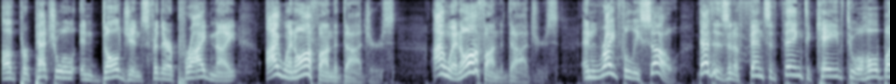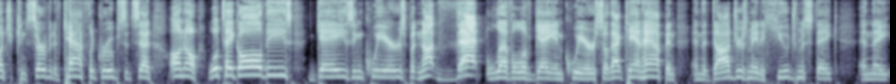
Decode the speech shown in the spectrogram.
of Perpetual Indulgence for their Pride Night, I went off on the Dodgers. I went off on the Dodgers, and rightfully so. That is an offensive thing to cave to a whole bunch of conservative Catholic groups that said, oh no, we'll take all these gays and queers, but not that level of gay and queer, so that can't happen. And the Dodgers made a huge mistake and they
